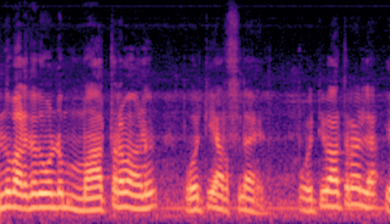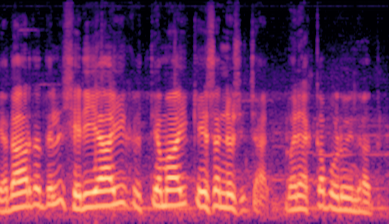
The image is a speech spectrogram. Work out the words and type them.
എന്ന് പറഞ്ഞതുകൊണ്ടും മാത്രമാണ് പോറ്റി അറസ്റ്റിലായത്. പോറ്റി മാത്രമല്ല യഥാർത്ഥത്തിൽ ശരിയായി കൃത്യമായി കേസ് അന്വേഷിച്ചാൽ ഇവരൊക്കെ പൊടുവിന്റെ ഇതിനകത്ത്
